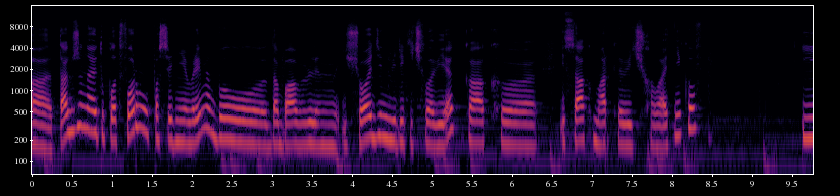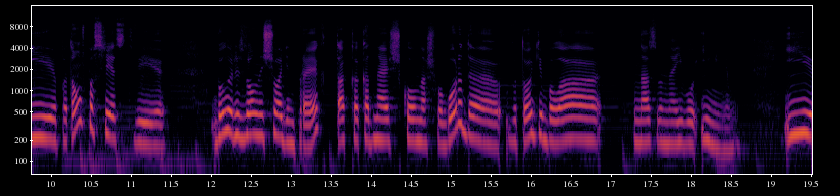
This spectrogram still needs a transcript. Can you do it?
А, также на эту платформу в последнее время был добавлен еще один великий человек, как э, Исаак Маркович Халатников. И потом впоследствии был реализован еще один проект, так как одна из школ нашего города в итоге была названа его именем. И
